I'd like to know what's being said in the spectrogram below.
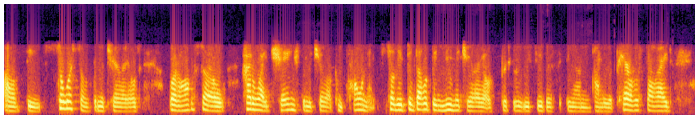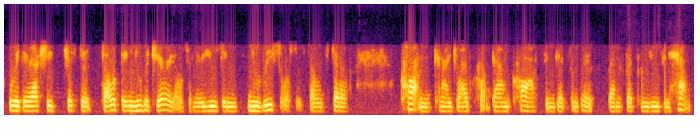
of the source of the materials, but also how do I change the material components? So they're developing new materials, particularly we see this in, on the apparel side, where they're actually just developing new materials and they're using new resources. So instead of cotton, can I drive down costs and get some benefit from using hemp?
